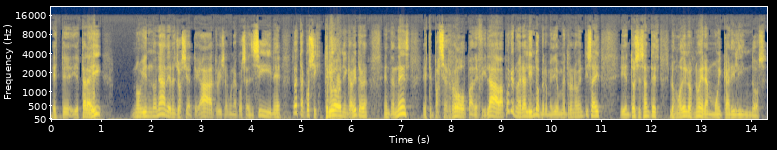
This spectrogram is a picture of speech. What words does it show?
este, y estar ahí no viendo nada, yo hacía teatro, hice alguna cosa en cine, toda esta cosa histriónica, ¿viste? ¿Entendés? Este, pasé ropa, desfilaba, porque no era lindo, pero medía un metro noventa y seis, y entonces antes los modelos no eran muy carilindos.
